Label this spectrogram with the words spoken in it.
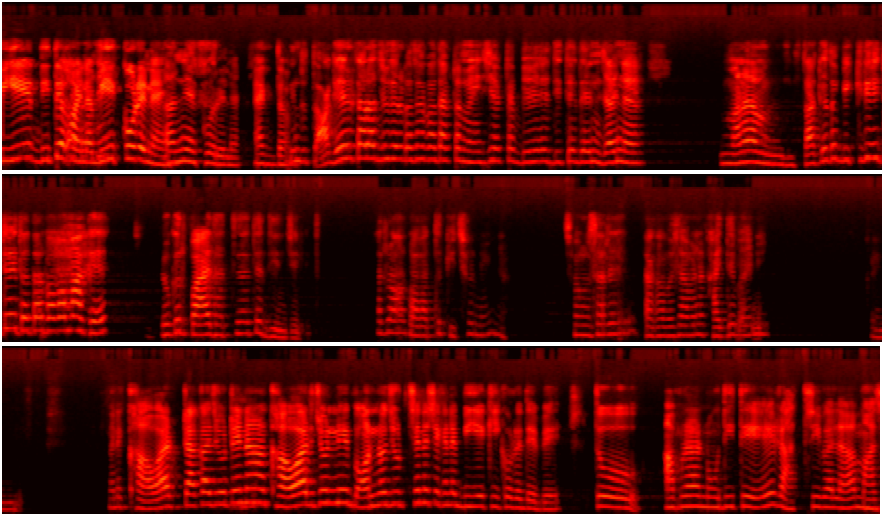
বিয়ে দিতে হয় না বিয়ে করে নেয়। আর করে নেয়। একদম। কিন্তু আগের কারা যুগের কথা কথা একটা মেয়েছি একটা বিয়ে দিতে দেন যায় না। মানে তাকে তো বিক্রি হইতে হইতো তার বাবা মাকে। লোকের পায়ে ধরতে ধরতে দিন চলে যেত। আর আমার বাবার তো কিছু নেই না। সংসারে টাকা পয়সা মানে খাইতে পাইনি। মানে খাওয়ার টাকা জোটে না খাওয়ার জন্য অন্ন জুটছে না সেখানে বিয়ে কি করে দেবে? তো আপনারা নদীতে রাত্রিবেলা মাছ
